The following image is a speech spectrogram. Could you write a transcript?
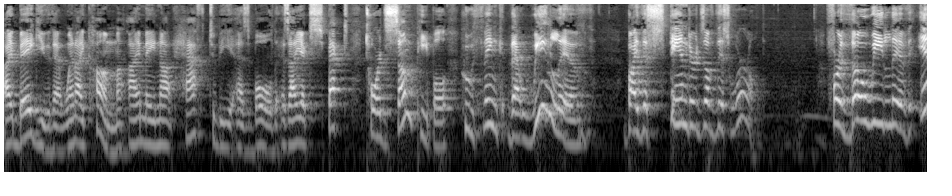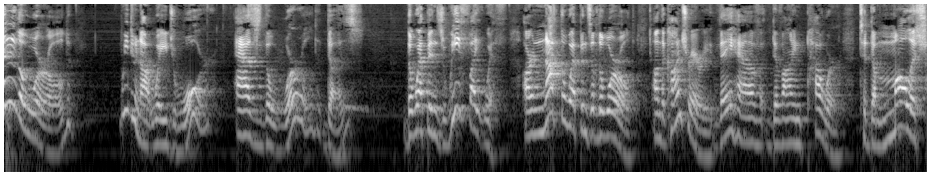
I beg you that when I come, I may not have to be as bold as I expect towards some people who think that we live by the standards of this world. For though we live in the world, we do not wage war as the world does. The weapons we fight with are not the weapons of the world. On the contrary, they have divine power to demolish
